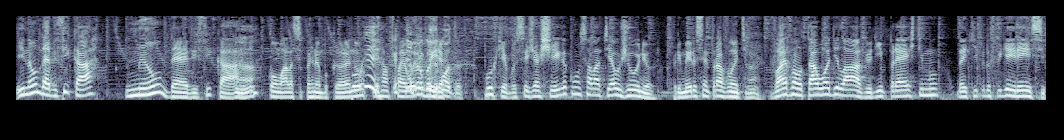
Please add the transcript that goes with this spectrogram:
E não deve ficar. Não deve ficar Hã? com o Wallace Pernambucano Por quê? e Rafael Oliveira. Porque você já chega com o Salatiel Júnior, primeiro centroavante. Ah. Vai voltar o Odilávio, de empréstimo da equipe do Figueirense,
